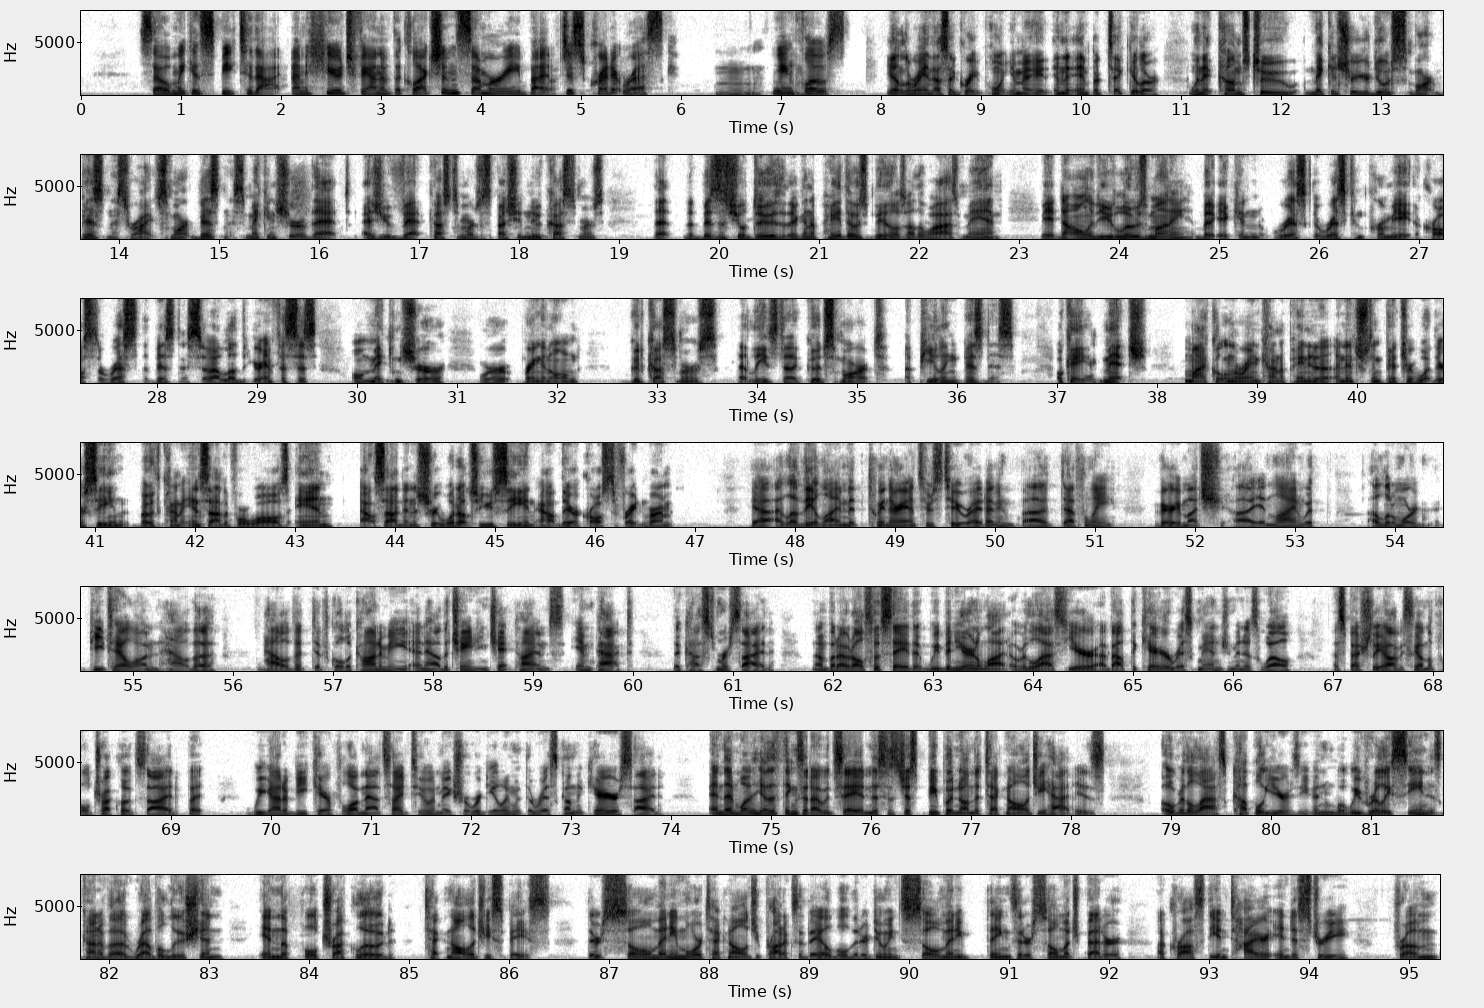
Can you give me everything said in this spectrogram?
So we can speak to that. I'm a huge fan of the collection summary, but just credit risk, mm. being mm-hmm. close. Yeah, Lorraine, that's a great point you made. And in particular, when it comes to making sure you're doing smart business, right? Smart business, making sure that as you vet customers, especially new customers, that the business you'll do that they're going to pay those bills. Otherwise, man, it not only do you lose money, but it can risk the risk can permeate across the rest of the business. So I love your emphasis on making sure we're bringing on good customers that leads to good, smart, appealing business. Okay, Mitch, Michael and Lorraine kind of painted a, an interesting picture of what they're seeing, both kind of inside the four walls and outside the industry. What else are you seeing out there across the freight environment? Yeah, I love the alignment between their answers too, right? I mean, uh, definitely very much uh, in line with a little more detail on how the how the difficult economy and how the changing cha- times impact the customer side. Um, but I would also say that we've been hearing a lot over the last year about the carrier risk management as well especially obviously on the full truckload side, but we got to be careful on that side too and make sure we're dealing with the risk on the carrier side. And then one of the other things that I would say, and this is just me putting on the technology hat, is over the last couple years, even what we've really seen is kind of a revolution in the full truckload technology space. There's so many more technology products available that are doing so many things that are so much better across the entire industry from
